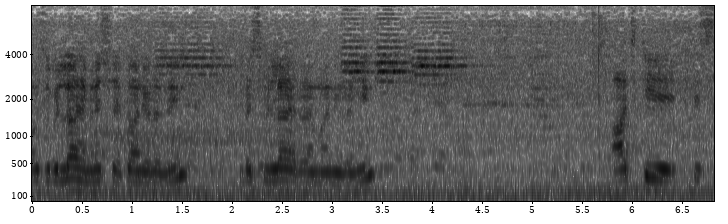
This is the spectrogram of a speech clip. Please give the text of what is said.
अज़बिल्लाशैतानरजीम बसमीम आज की इस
